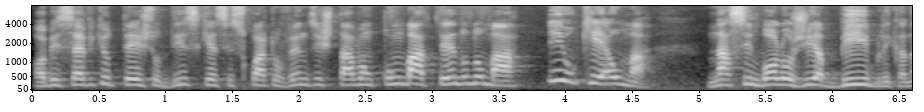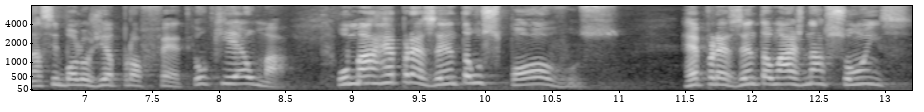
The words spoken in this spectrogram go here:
Observe que o texto diz que esses quatro ventos estavam combatendo no mar. E o que é o mar? Na simbologia bíblica, na simbologia profética, o que é o mar? O mar representa os povos, representam as nações.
